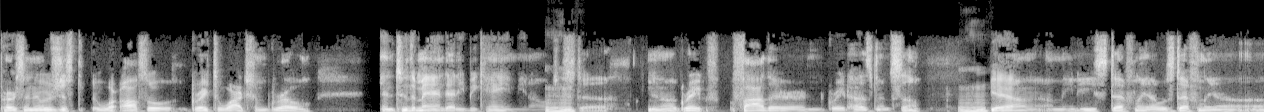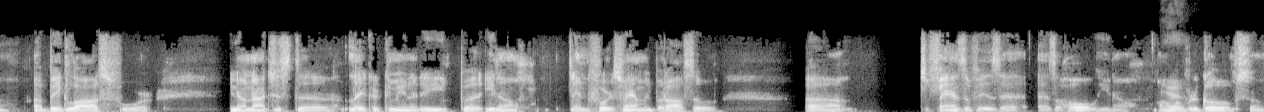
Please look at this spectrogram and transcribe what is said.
person. It was just also great to watch him grow into the man that he became. You know, Mhm. just uh, you know, a great father and great husband. So hmm yeah, I mean, he's definitely. That was definitely a a, a big loss for you know not just the Laker community, but you know, and for his family, but also uh, to fans of his a, as a whole. You know, all Yeah. over the globe. So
